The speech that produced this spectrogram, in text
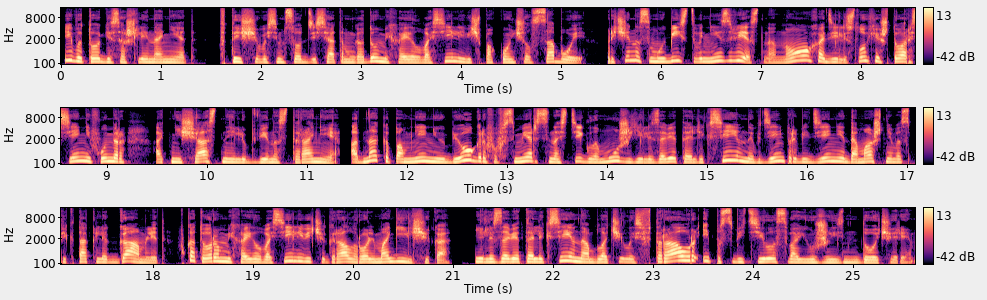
и в итоге сошли на нет. В 1810 году Михаил Васильевич покончил с собой – Причина самоубийства неизвестна, но ходили слухи, что Арсеньев умер от несчастной любви на стороне. Однако, по мнению биографов, смерть настигла мужа Елизаветы Алексеевны в день проведения домашнего спектакля «Гамлет», в котором Михаил Васильевич играл роль могильщика. Елизавета Алексеевна облачилась в траур и посвятила свою жизнь дочери.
